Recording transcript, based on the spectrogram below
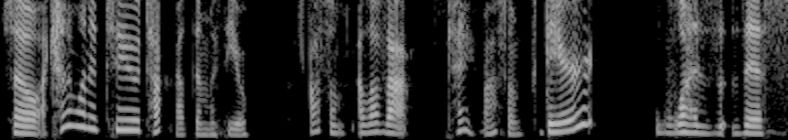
So I kind of wanted to talk about them with you. Awesome. I love that. Okay, awesome. There was this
